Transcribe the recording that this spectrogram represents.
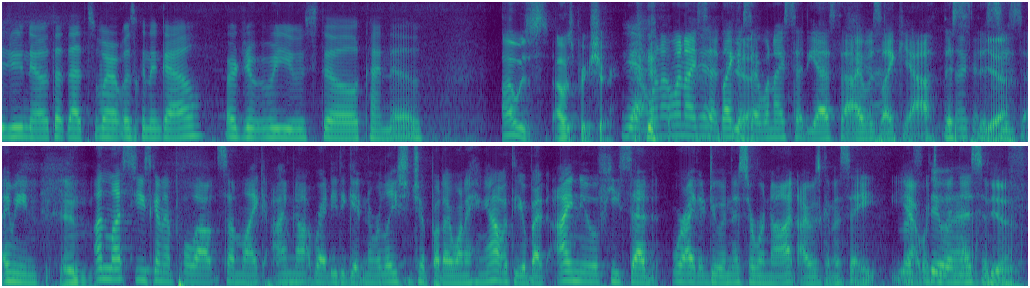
Did you know that that's where it was gonna go, or did, were you still kind of? I was I was pretty sure. Yeah, when I, when I said, like I said, when I said yes, that I was like, yeah, this Okay. this Yeah. is. I mean, And unless he's gonna pull out some like, I'm not ready to get in a relationship, but I want to hang out with you. But I knew if he said we're either doing this or we're not, I was gonna say, yeah, Let's we're do doing it. this, and Yeah. f-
